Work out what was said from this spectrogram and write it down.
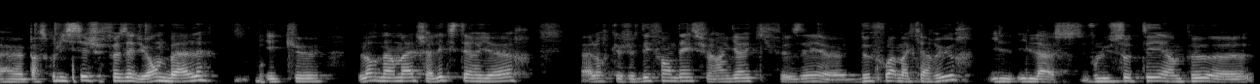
euh, parce qu'au lycée, je faisais du handball Bon. et que lors d'un match à l'extérieur, alors que je défendais sur un gars qui faisait euh, deux fois ma carrure, il, il a voulu sauter un peu euh,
